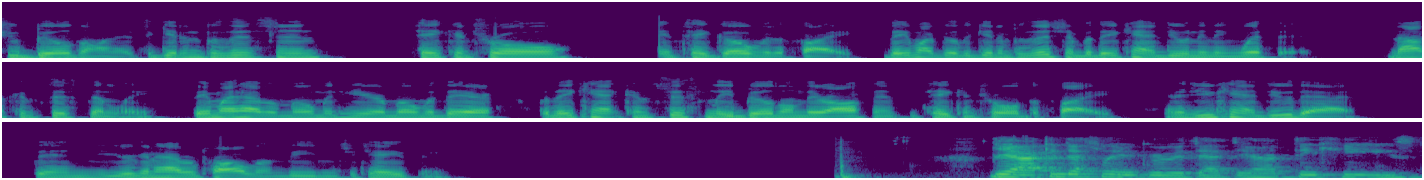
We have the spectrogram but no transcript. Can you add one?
to build on it, to get in position, take control, and take over the fight. They might be able to get in position, but they can't do anything with it. Not consistently. They might have a moment here, a moment there, but they can't consistently build on their offense to take control of the fight. And if you can't do that, then you're going to have a problem beating Chikadze. Yeah, I can definitely agree with that there. I think he's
